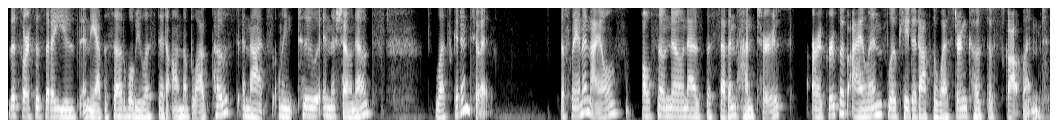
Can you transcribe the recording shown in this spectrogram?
The sources that I used in the episode will be listed on the blog post, and that's linked to in the show notes. Let's get into it. The Flannan Isles, also known as the Seven Hunters, are a group of islands located off the western coast of Scotland.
